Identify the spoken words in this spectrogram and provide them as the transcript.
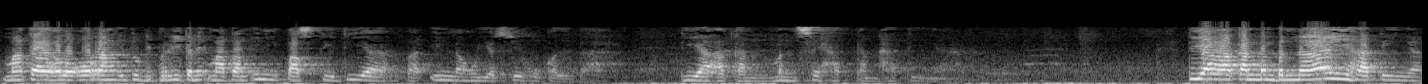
Maka kalau orang itu diberi kenikmatan ini pasti dia fa innahu yasihu. Dia akan mensehatkan hatinya. Dia akan membenahi hatinya.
